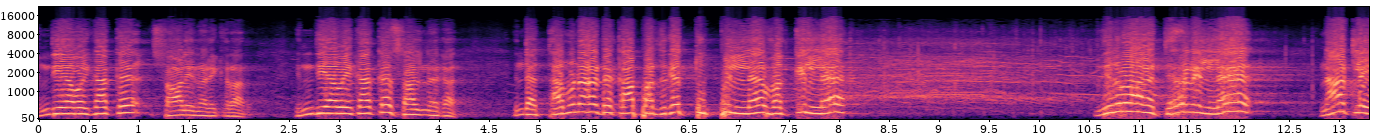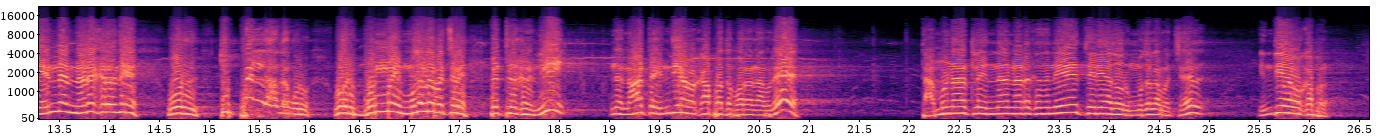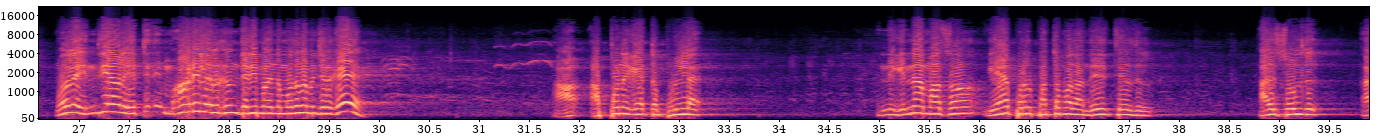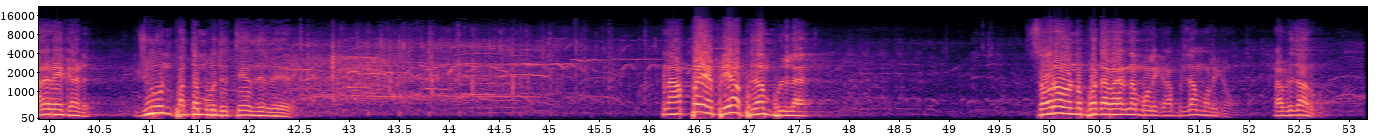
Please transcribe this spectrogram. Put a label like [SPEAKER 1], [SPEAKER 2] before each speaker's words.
[SPEAKER 1] இந்தியாவை காக்க ஸ்டாலின் அழைக்கிறார். இந்தியாவை காக்க ஸ்டாலின் அழைக்கிறார். இந்த தமிழ்நாட்டை காப்பாற்றுக்க துப்பில்ல வக்கில்ல நிர்வாக திறன் இல்லை நாட்டில் என்ன நடக்கிறது ஒரு துப்பில்லாத ஒரு ஒரு பொம்மை முதலமைச்சரை பெற்றிருக்கிற நீ இந்த நாட்டை இந்தியாவை காப்பாற்ற போறாரு அவரு. தமிழ்நாட்டில் என்ன நடக்குதுன்னே தெரியாத ஒரு முதலமைச்சர் இந்தியாவை காப்பாற்ற முதல்ல இந்தியாவில் எத்தனை மாநிலம் இருக்குன்னு தெரியுமா இந்த முதலமைச்சருக்கு? அ- அப்பனுக்கு ஏத்த புள்ள. இன்னைக்கு என்ன மாசம்? ஏப்ரல் பத்தொன்பதாம் தேதி தேர்தல். அது சொல்லுது அறவேக்காடு ஜூன் பத்தொன்பது தேர்தல். நான் அப்ப எப்படியோ அப்படிதான் புள்ள. சொர ஒன்று போட்டால் வேற என்ன முளைக்கும்? அப்படிதான் முளைக்கும். அப்படிதான் இருக்கும்.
